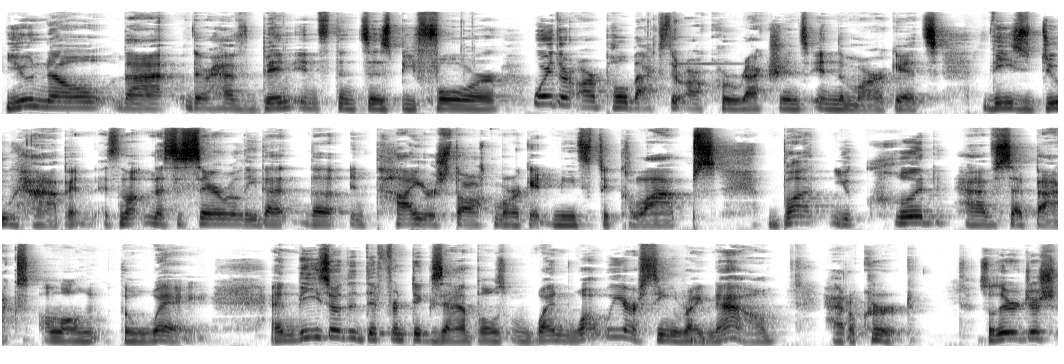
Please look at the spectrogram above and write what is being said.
You know that there have been instances before where there are pullbacks, there are corrections in the markets. These do happen. It's not necessarily that the entire stock market needs to collapse, but you could have setbacks along the way. And these are the different examples when what we are seeing right now had occurred. So they're just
